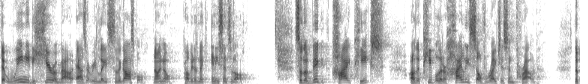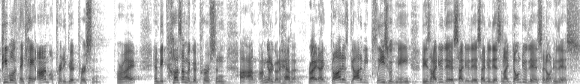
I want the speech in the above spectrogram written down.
that we need to hear about as it relates to the gospel. Now, I know, probably doesn't make any sense at all. So the big high peaks are the people that are highly self righteous and proud. The people that think, hey, I'm a pretty good person, all right? And because I'm a good person, I'm, I'm going to go to heaven, right? I, God has got to be pleased with me because I do this, I do this, I do this, and I don't do this, I don't do this.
